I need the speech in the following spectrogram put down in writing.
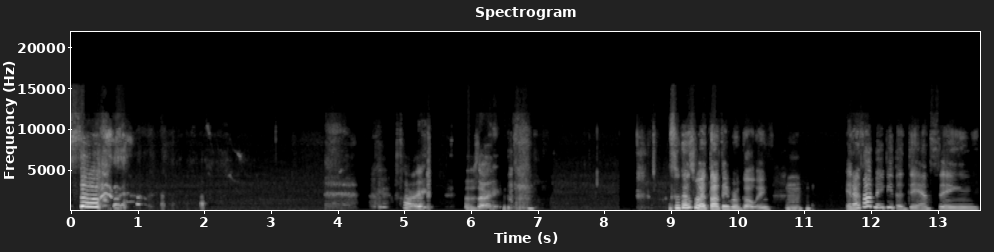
so sorry. I'm sorry. So that's where I thought they were going. Mm-hmm. And I thought maybe the dancing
